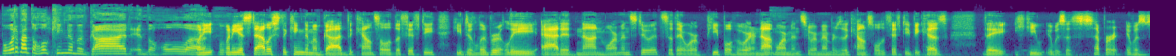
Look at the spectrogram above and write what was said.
but what about the whole kingdom of God and the whole? Uh... When he when he established the kingdom of God, the Council of the Fifty, he deliberately added non-Mormons to it. So there were people who were not Mormons who were members of the Council of the Fifty because they he it was a separate it was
